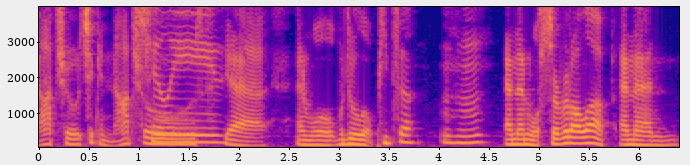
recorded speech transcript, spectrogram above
nachos, chicken nachos, Chilies. yeah, and we'll we'll do a little pizza, Mm-hmm. and then we'll serve it all up, and then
